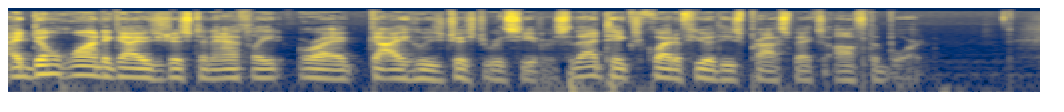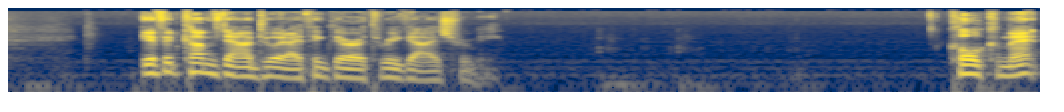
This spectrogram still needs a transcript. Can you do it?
I don't want a guy who's just an athlete or a guy who's just a receiver. So that takes quite a few of these prospects off the board. If it comes down to it, I think there are three guys for me. Cole Kmet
